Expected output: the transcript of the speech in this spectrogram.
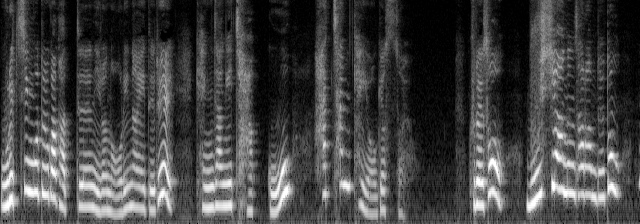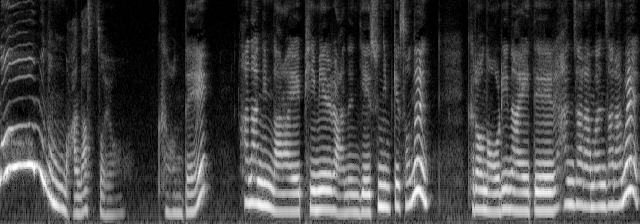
우리 친구들과 같은 이런 어린아이들을 굉장히 작고 하찮게 여겼어요. 그래서 무시하는 사람들도 너무너무 많았어요. 그런데 하나님 나라의 비밀을 아는 예수님께서는 그런 어린아이들 한 사람 한 사람을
